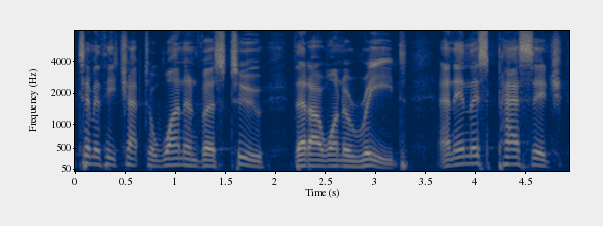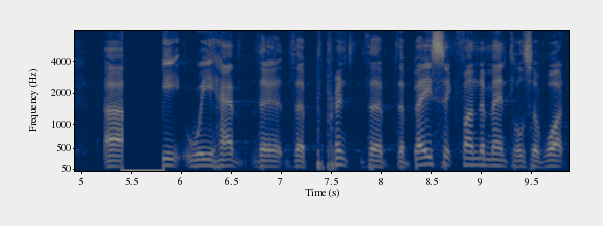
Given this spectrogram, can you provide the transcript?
Timothy chapter 1 and verse 2 that I want to read. And in this passage, uh, we, we have the, the, the, the basic fundamentals of what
